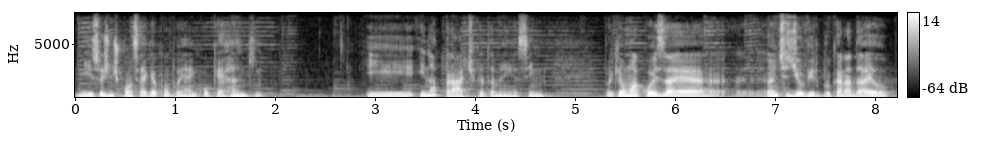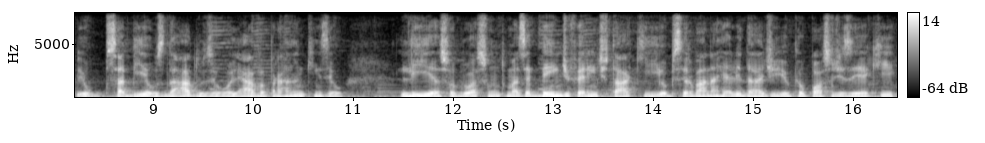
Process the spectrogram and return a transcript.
E isso a gente consegue acompanhar em qualquer ranking. E, e na prática também, assim. Porque uma coisa é. Antes de eu vir para o Canadá, eu, eu sabia os dados, eu olhava para rankings, eu lia sobre o assunto, mas é bem diferente estar aqui e observar na realidade. E o que eu posso dizer é que,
